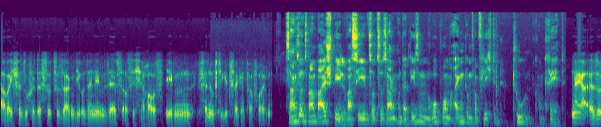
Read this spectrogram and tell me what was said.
aber ich versuche, dass sozusagen die Unternehmen selbst aus sich heraus eben vernünftige Zwecke verfolgen. Sagen Sie uns mal ein Beispiel, was Sie sozusagen unter diesem Rubrum Eigentum verpflichtet tun, konkret. Naja, also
